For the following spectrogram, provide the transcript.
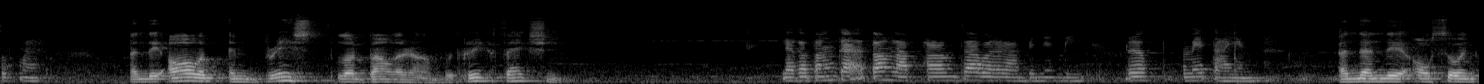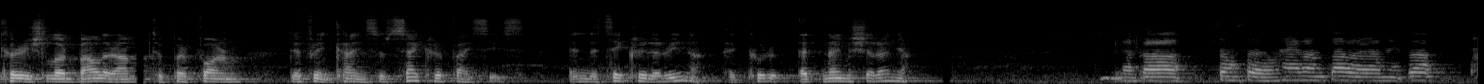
สุขมาก And they all embraced Lord Balaram with great affection. แล้วก็ต้องการต้อนรับพระองค์เจ้าบารามเป็นอย่างดีด้วยเมตตาอย่างมาก And then they also encouraged Lord Balaram to perform different kinds of sacrifices in the sacred arena at, Kuru, at Naimisharanya. แล้วก็ ส่งเสริมให้พระองค์เจ้าบารามเนี่ยก็ท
